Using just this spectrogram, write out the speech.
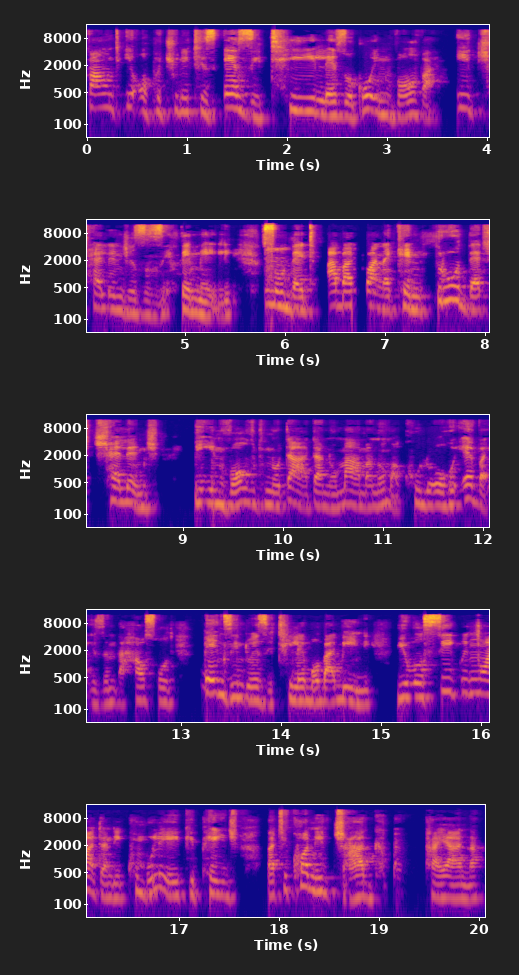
found ii-opportunities ezithile zoku-involva ii-challenges zefemeli so mm. that abantwana can through that challenge be involved notata nomama nomakhulu or whoever is in the household benza into ezithile bobabini. You will see kwincwadi andiyikhumbuli yeyiphi page but ikhona ijug phayana.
